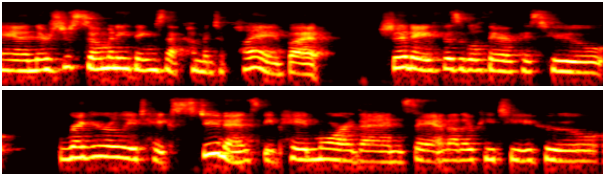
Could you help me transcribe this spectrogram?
And there's just so many things that come into play. But should a physical therapist who regularly takes students be paid more than, say, another PT who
